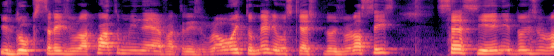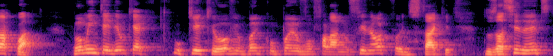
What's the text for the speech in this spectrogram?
e Dux 3,4, Minerva 3,8, Melius Cash 2,6 CSN 2,4. Vamos entender o que, é, o que, que houve. O Banco Pan eu vou falar no final, que foi o destaque dos assinantes.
